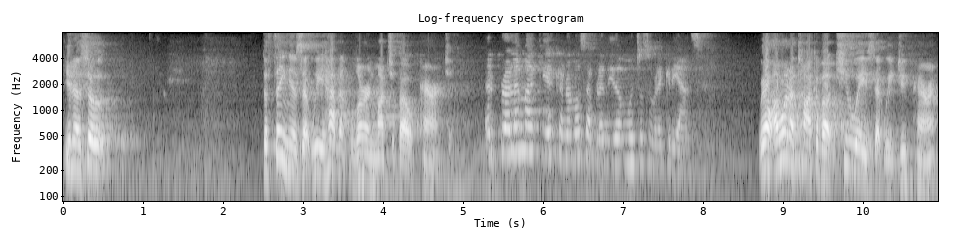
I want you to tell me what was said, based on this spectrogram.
You know, so the thing is that we haven't learned much about parenting. El problema aquí es que no hemos aprendido mucho sobre crianza. Well, I want to talk about two ways that we do parent.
